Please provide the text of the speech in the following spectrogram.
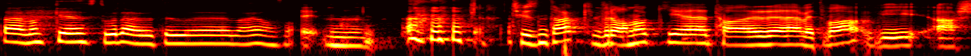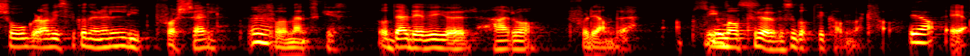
Det er nok eh, stor ære til eh, deg, altså. Tusen takk. Bra nok. Tar, eh, vet du hva? Vi er så glad hvis vi kan gjøre en liten forskjell for mennesker. Og det er det vi gjør her òg, for de andre. Vi må prøve så godt vi kan, i hvert fall. Ja.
